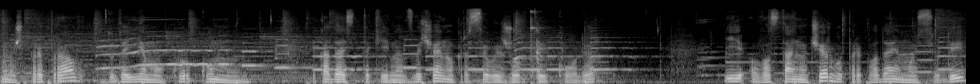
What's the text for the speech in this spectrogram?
суміш приправ, додаємо куркуму, яка дасть такий надзвичайно красивий жовтий колір. І в останню чергу перекладаємо сюди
